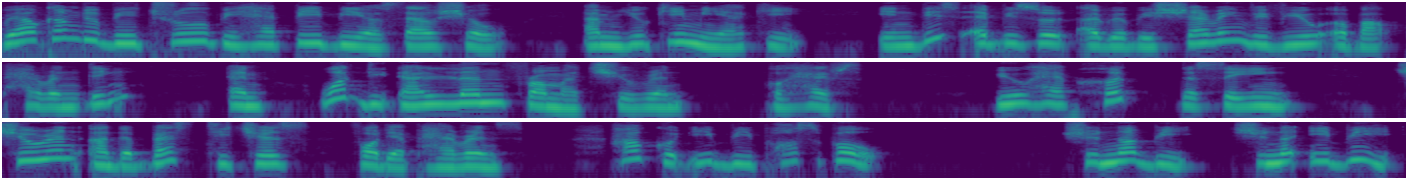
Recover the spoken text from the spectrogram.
Welcome to Be True, Be Happy, Be Yourself show. I'm Yuki Miyaki. In this episode, I will be sharing with you about parenting and what did I learn from my children. Perhaps you have heard the saying, children are the best teachers for their parents. How could it be possible? Should not be, should not it be?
